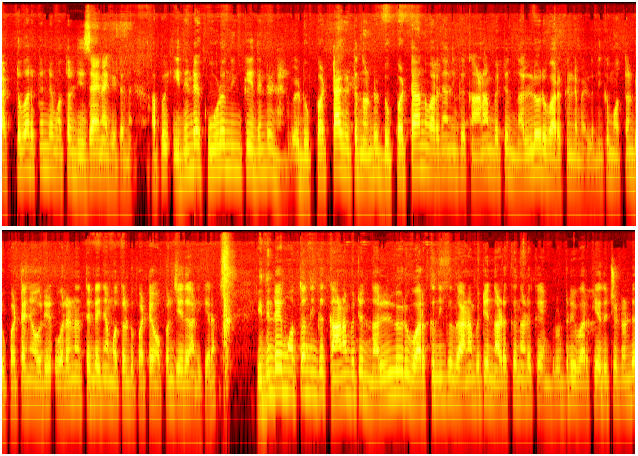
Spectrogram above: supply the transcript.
കട്ട് വർക്കിന്റെ മൊത്തം ഡിസൈനാണ് കിട്ടുന്നത്. അപ്പോൾ ഇതിന്റെ കൂടെ നിങ്ങൾക്ക് ഇതിന്റെ ദുപ്പട്ട കിട്ടുന്നുണ്ട്. ദുപ്പട്ട എന്ന് പറഞ്ഞാൽ നിങ്ങൾക്ക് കാണാൻ പറ്റും നല്ലൊരു വർക്കിന്റെ മേളിൽ. നിങ്ങൾക്ക് മൊത്തം ദുപ്പട്ട ഞാൻ ഒരു ഒരെണ്ണത്തിന്റെ ഞാൻ മൊത്തം ദുപ്പട്ട ഓപ്പൺ ചെയ്ത് കാണിക്കാം. ഇതിന്റെ മൊത്തം നിങ്ങൾക്ക് കാണാൻ പറ്റും നല്ലൊരു വർക്ക് നിങ്ങൾക്ക് കാണാൻ പറ്റും നടുക്ക് നടുക്ക് എംബ്രോയിഡറി വർക്ക് ചെയ്തിട്ടുണ്ട്.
